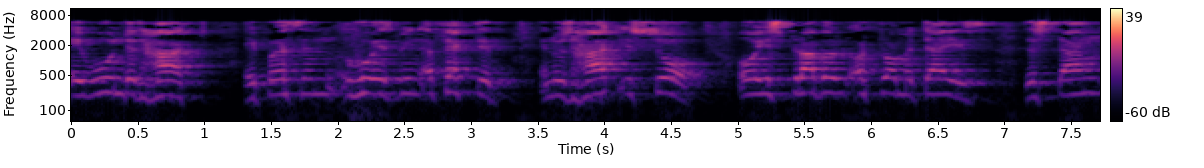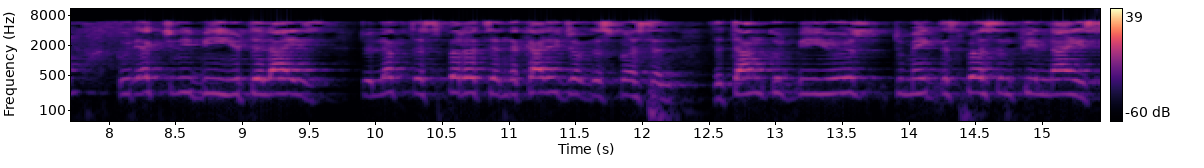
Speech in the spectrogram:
a wounded heart, a person who has been affected and whose heart is sore or is troubled or traumatized. This tongue could actually be utilized to lift the spirits and the courage of this person. The tongue could be used to make this person feel nice.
